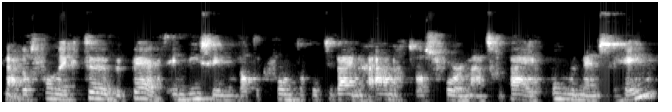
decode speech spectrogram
Nou, dat vond ik te beperkt in die zin dat ik vond dat er te weinig aandacht was voor maatschappij om de mensen heen.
